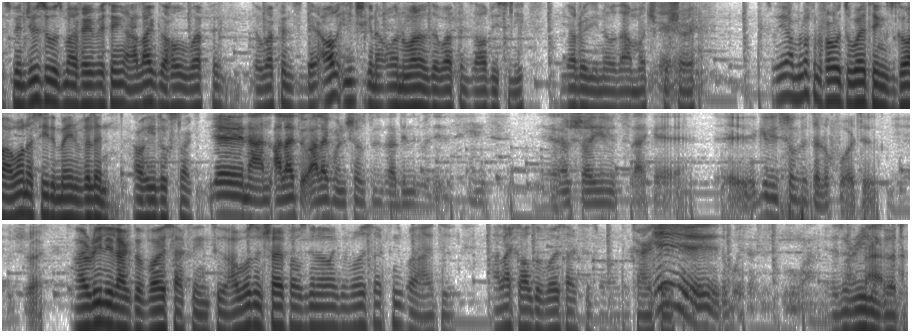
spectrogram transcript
The Spinjutsu was my favorite thing. I like the whole weapon. The weapons. They're all each gonna own one of the weapons. Obviously, we already know that much for sure. So yeah, I'm looking forward to where things go. I want to see the main villain, how he looks like. Yeah, nah, I like to, I like when shows do that. With these hints. Yeah. They'll show you. It's like a, uh, give you something to look forward to. For sure. I really like the voice acting too. I wasn't sure if I was gonna like the voice acting, but I do. I like all the voice actors for all the characters. yeah, yeah, yeah. the voice actor is cool, man. It's really good.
